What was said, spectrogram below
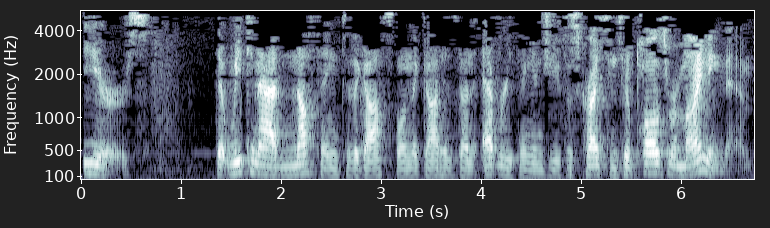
ears that we can add nothing to the gospel and that God has done everything in Jesus Christ. And so Paul's reminding them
